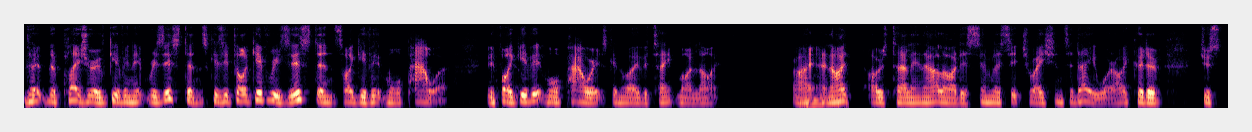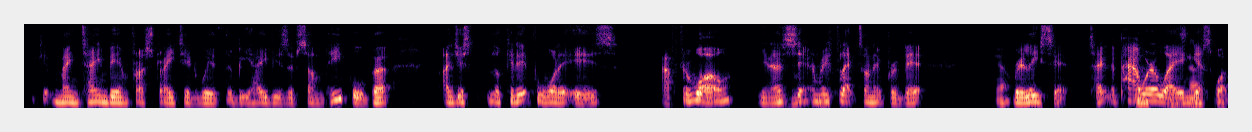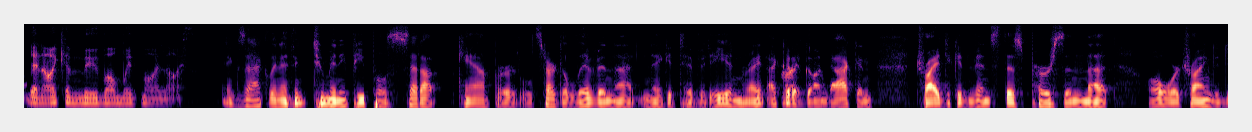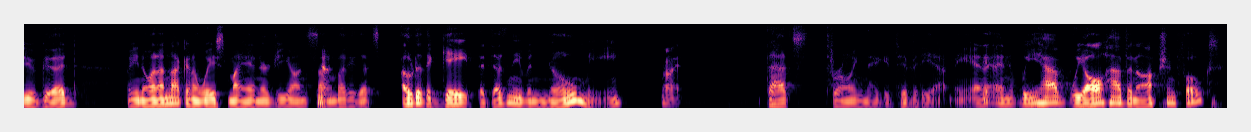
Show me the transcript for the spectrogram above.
the, the pleasure of giving it resistance because if I give resistance, I give it more power. If I give it more power, it's going to overtake my life. Right. Mm-hmm. And I, I was telling Allard a similar situation today where I could have just maintained being frustrated with the behaviors of some people, but I just look at it for what it is after a while, you know, sit and mm-hmm. reflect on it for a bit, yeah. release it, take the power yeah, away, exactly. and guess what? Then I can move on with my life. Exactly. And I think too many people set up camp or start to live in that negativity. And right, I could right. have gone back and tried to convince this person that, oh, we're trying to do good. But you know what? I'm not going to waste my energy on somebody that's out of the gate that doesn't even know me. Right. That's throwing negativity at me. And yeah. and we have we all have an option, folks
